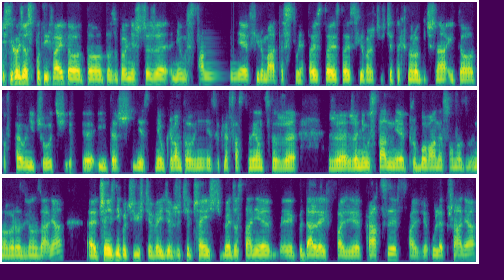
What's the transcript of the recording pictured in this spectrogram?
Jeśli chodzi o Spotify, to, to, to zupełnie szczerze nieustannie firma testuje. To jest, to jest, to jest firma rzeczywiście technologiczna i to, to w pełni czuć i też nie, ukrywam, to niezwykle fascynujące, że, że, że nieustannie próbowane są nowe rozwiązania. E, część z nich oczywiście wejdzie w życie, część zostanie jakby dalej w fazie pracy, w fazie ulepszania.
